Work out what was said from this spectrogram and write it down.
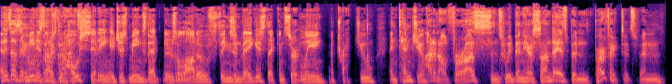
And it doesn't mean it's not a good host city. It just means that there's a lot of things in Vegas that can certainly attract you and tempt you. I don't know. For us, since we've been here Sunday, it's been perfect. It's been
